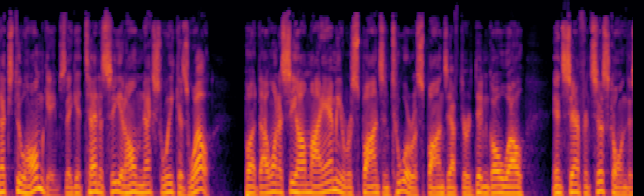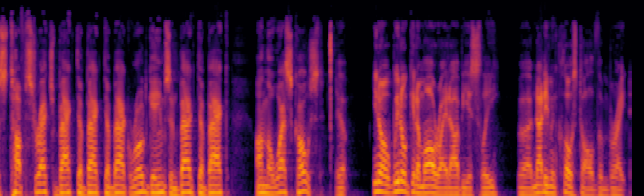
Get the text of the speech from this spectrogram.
Next two home games. They get Tennessee at home next week as well. But I want to see how Miami responds and Tua responds after it didn't go well in San Francisco in this tough stretch, back to back to back road games and back to back on the West Coast. Yep. You know, we don't get them all right, obviously, uh, not even close to all of them right.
